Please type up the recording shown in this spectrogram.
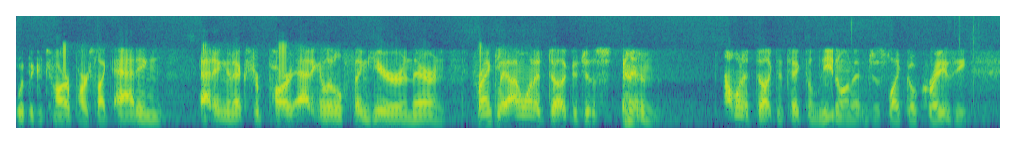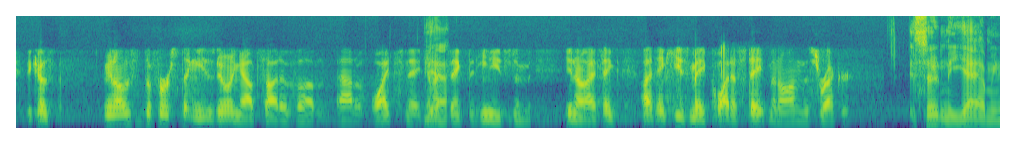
with the guitar parts, like adding adding an extra part, adding a little thing here and there. And frankly, I wanted Doug to just I wanted Doug to take the lead on it and just like go crazy because you know this is the first thing he's doing outside of um, out of Whitesnake, and Yeah. I think that he needs to. You know, I think I think he's made quite a statement on this record. Certainly, yeah. I mean,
